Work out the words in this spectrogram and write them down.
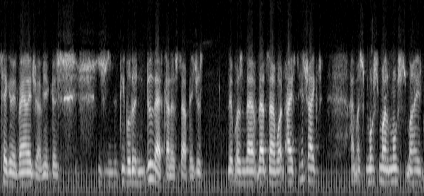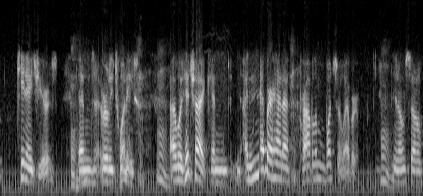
taking advantage of you because people didn't do that kind of stuff. They just it wasn't that. That's not what I hitchhiked. I must most of my most of my teenage years Mhm. and early twenties. Mm. I would hitchhike, and I never had a problem whatsoever. Mm. You know, so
